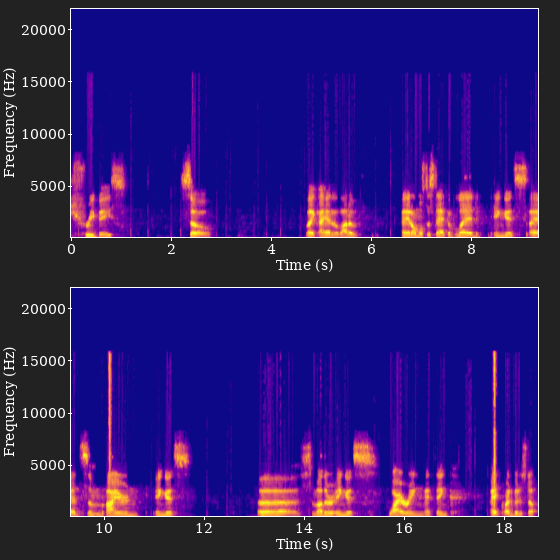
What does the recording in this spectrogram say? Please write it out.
tree base. So, like, I had a lot of. I had almost a stack of lead ingots. I had some iron ingots. Uh, some other ingots. Wiring, I think. I had quite a bit of stuff.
